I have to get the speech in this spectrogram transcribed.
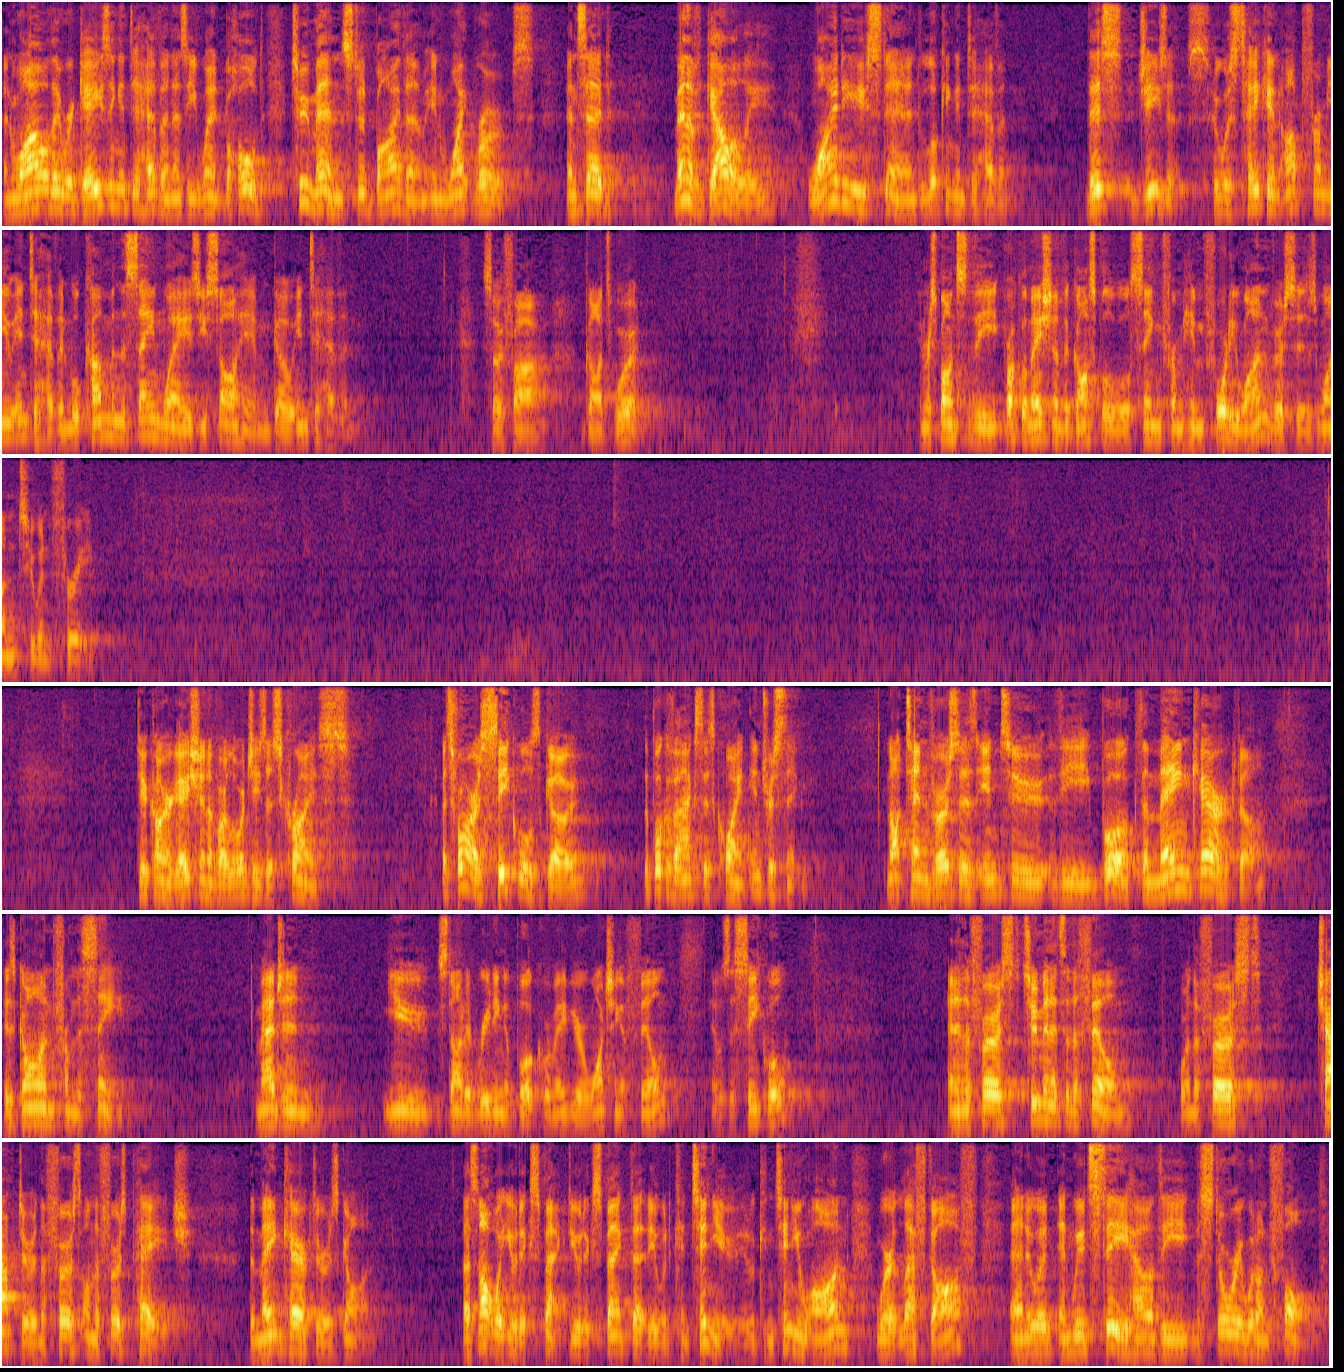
And while they were gazing into heaven as he went, behold, two men stood by them in white robes, and said, Men of Galilee, why do you stand looking into heaven? This Jesus, who was taken up from you into heaven, will come in the same way as you saw him go into heaven. So far, God's word. In response to the proclamation of the gospel, we'll sing from hymn 41, verses 1, 2, and 3. Dear congregation of our Lord Jesus Christ, as far as sequels go, the book of Acts is quite interesting. Not 10 verses into the book, the main character is gone from the scene. Imagine you started reading a book, or maybe you're watching a film, it was a sequel, and in the first two minutes of the film, or in the first chapter, in the first, on the first page, the main character is gone. That's not what you would expect. You would expect that it would continue. It would continue on where it left off, and, it would, and we'd see how the, the story would unfold.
